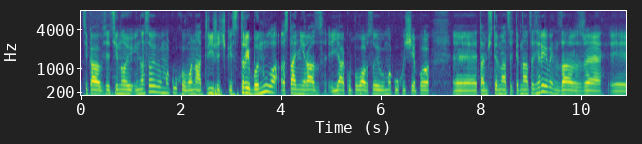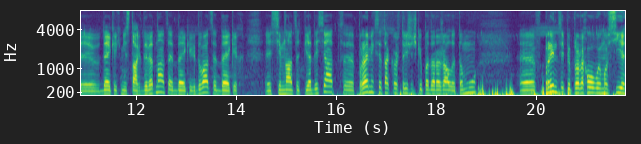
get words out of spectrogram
цікавився ціною і на соєву макуху. Вона трішечки стрибанула. Останній раз я купував соєву макуху ще по е, там 14-15 гривень. Зараз вже е, в деяких містах 19, деяких 20, деяких е, 17,50. Е, Премікси також трішечки подорожали, тому Е, В принципі, прораховуємо всі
